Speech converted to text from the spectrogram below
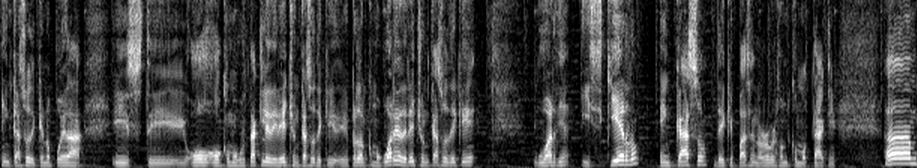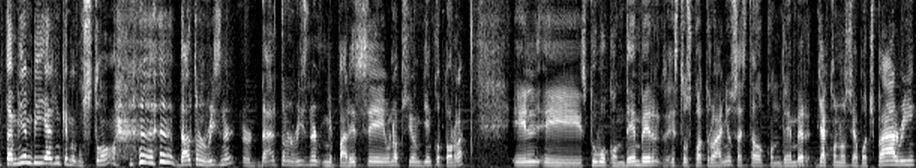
en caso de que no pueda, este, o, como tackle derecho en caso de que, eh, perdón, como guardia derecho en caso de que, guardia izquierdo en caso de que pasen a Robert Hunt como tackle. también vi a alguien que me gustó, Dalton Reisner. Dalton Reisner me parece una opción bien cotorra. Él eh, estuvo con Denver estos cuatro años, ha estado con Denver, ya conoce a Butch Barry,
